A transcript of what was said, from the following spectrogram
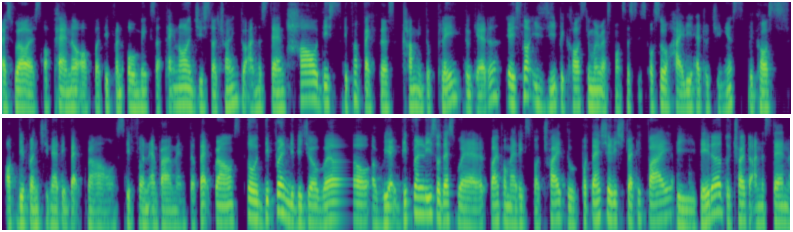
as well as a panel of uh, different omics uh, technologies are trying to understand how these different factors come into play together. It's not easy because human responses is also highly heterogeneous because of different genetic backgrounds, different environmental backgrounds. So different individuals will uh, react differently. So that's where bioinformatics will try to potentially stratify the data to try to understand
